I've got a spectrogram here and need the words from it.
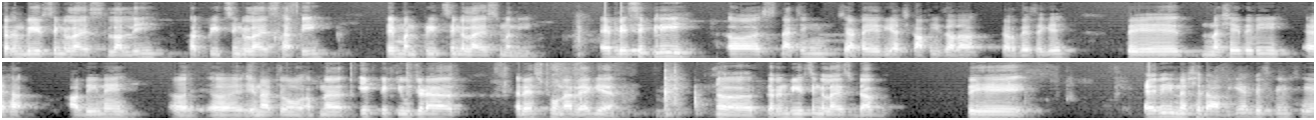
Karanvir Singh alias Lali, Harpreet Singh alias Happy ਤੇ ਮਨਪ੍ਰੀਤ ਸਿੰਘ ਲਾਇਸ ਮਨੀ। ਇਹ ਬੇਸਿਕਲੀ ਸਨੈਚਿੰਗ ਛਾਟਾ ਏਰੀਆ 'ਚ ਕਾਫੀ ਜ਼ਿਆਦਾ ਕਰਦੇ ਸੀਗੇ ਤੇ ਨਸ਼ੇ ਦੇ ਵੀ ਇਹ ਆਦੀ ਨੇ ਇਹਨਾਂ ਚੋਂ ਆਪਣਾ ਇੱਕ ਅਕਿਊਜ਼ ਜਿਹੜਾ ਅਰੈਸਟ ਹੋਣਾ ਰਹਿ ਗਿਆ ਕਰਨਵੀਰ ਸਿੰਘ ਲਾਇਸ ਡੱਬ ਤੇ ਇਹ ਵੀ ਨਸ਼ੇ ਦਾ ਆਦੀ ਹੈ ਬੇਸਿਕਲੀ 6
